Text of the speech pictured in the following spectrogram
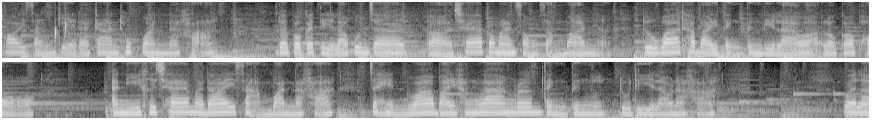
คอยสังเกตอาการทุกวันนะคะ โดยปกติแล้วคุณจะแช่ประมาณ 2-3 วันนะดูว่าถ้าใบเต่งตึงดีแล้วอะเราก็พอ อันนี้คือแช่มาได้ 3 วันนะคะ จะเห็นว่าใบข้างล่างเริ่มเต่งตึงดูดีแล้วนะคะ เวลา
